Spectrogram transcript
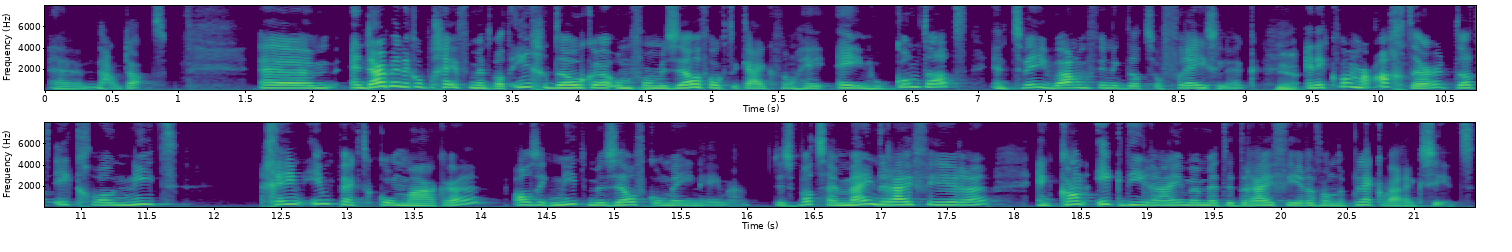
Eh, nou, dat. Ehm, en daar ben ik op een gegeven moment wat ingedoken om voor mezelf ook te kijken van, hey, één, hoe komt dat? En twee, waarom vind ik dat zo vreselijk? Ja. En ik kwam erachter dat ik gewoon niet, geen impact kon maken als ik niet mezelf kon meenemen. Dus wat zijn mijn drijfveren en kan ik die rijmen met de drijfveren van de plek waar ik zit?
